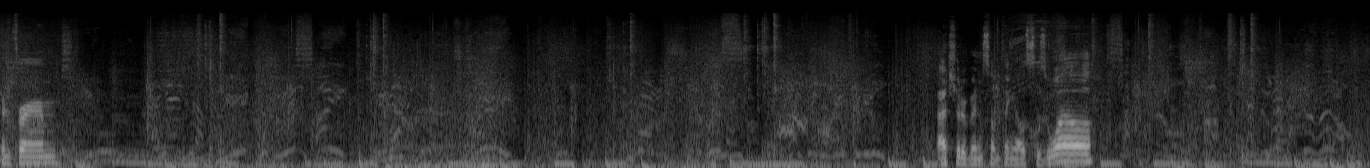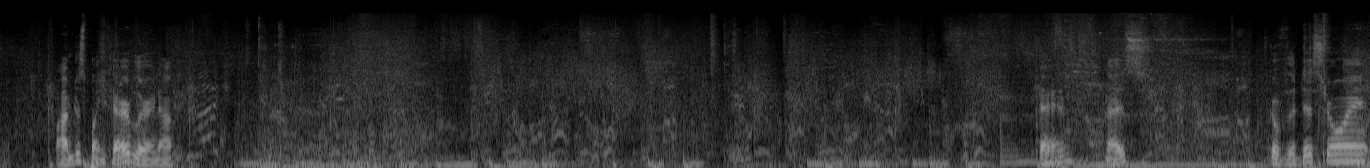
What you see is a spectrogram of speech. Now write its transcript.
Confirm. That should have been something else as well. I'm just playing terribly right now. Okay, nice. Go for the disjoint.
